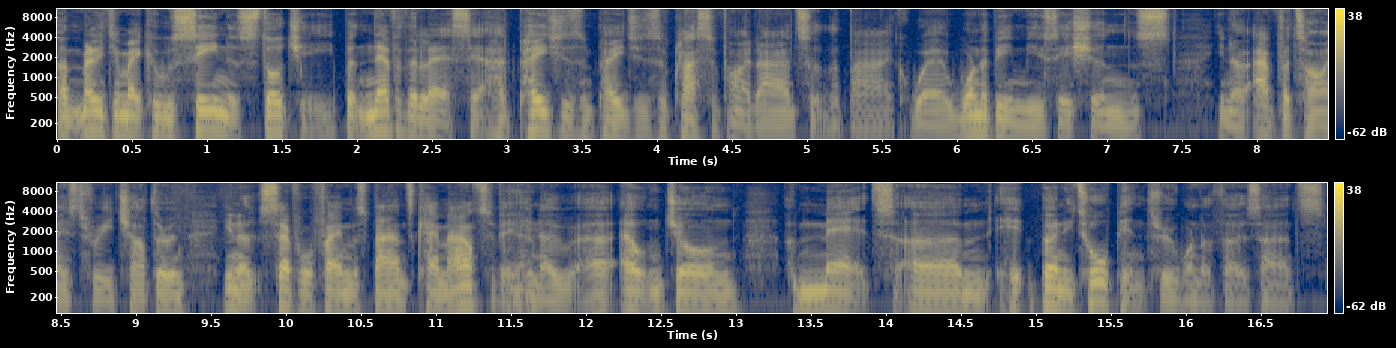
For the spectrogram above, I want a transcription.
Uh, Melody Maker was seen as stodgy, but nevertheless, it had pages and pages of classified ads at the back where wannabe musicians, you know, advertised for each other, and you know, several famous bands came out of it. You know, uh, Elton John met um, hit Bernie Taupin through one of those ads.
